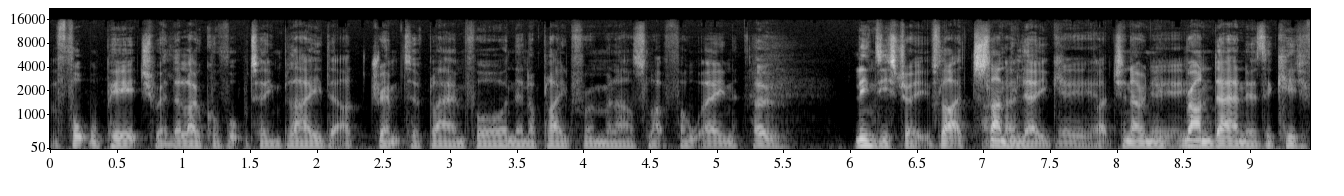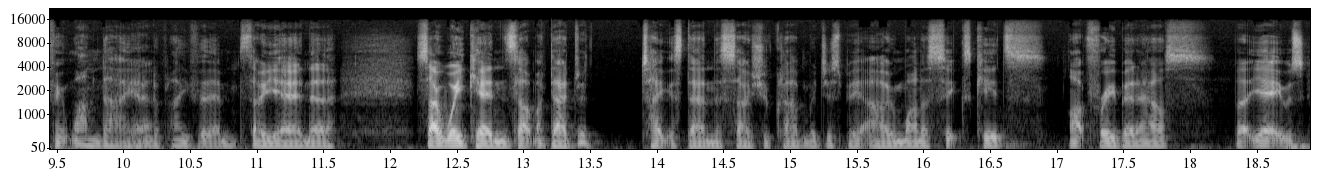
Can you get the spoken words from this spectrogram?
a football pitch where the local football team played. That I dreamt of playing for, and then I played for them when I was like fourteen. Who? Lindsey Street. It was like Sunday Okay. League. Yeah, yeah. But you know, when Yeah, you run down as a kid, you think one day I'm going to play for them. So yeah, and uh, so weekends, like my dad would take us down the social club. and We'd just be at home, one of six kids, like three bed house. But yeah, it was. Do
